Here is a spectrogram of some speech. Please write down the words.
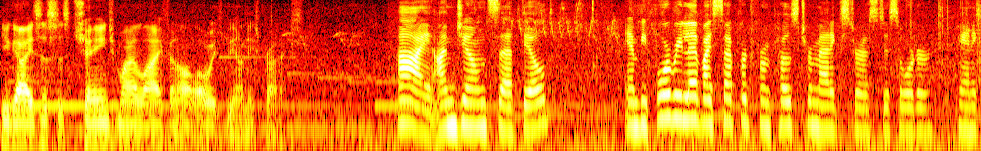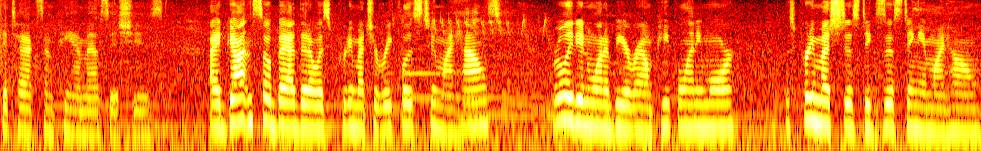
You guys, this has changed my life and I'll always be on these products. Hi, I'm Joan Suffield. And before Reliv, I suffered from post-traumatic stress disorder, panic attacks, and PMS issues. I had gotten so bad that I was pretty much a recluse to my house. Really didn't want to be around people anymore. Was pretty much just existing in my home.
